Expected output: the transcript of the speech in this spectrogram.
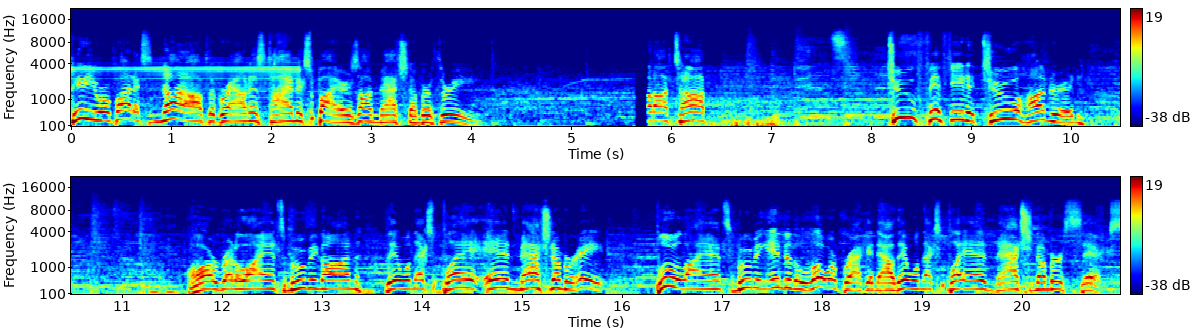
Peddie Robotics not off the ground as time expires on match number three. On top, 250 to 200. Our Red Alliance moving on. They will next play in match number eight. Blue Alliance moving into the lower bracket now. They will next play in match number six.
